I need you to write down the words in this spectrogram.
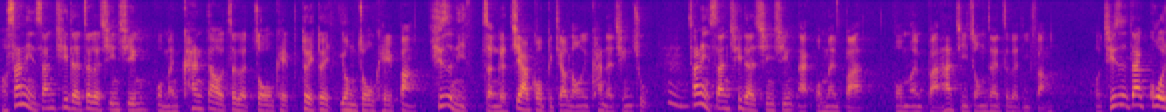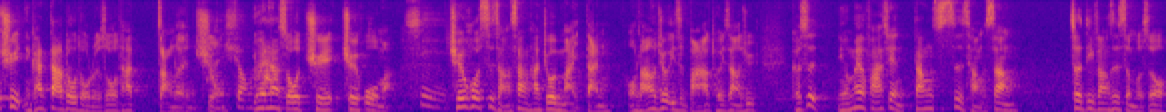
哦，三零三七的这个星星，我们看到这个周 K，对对，用周 K 棒，其实你整个架构比较容易看得清楚。嗯，三零三七的星星，来，我们把我们把它集中在这个地方。哦，其实，在过去你看大多头的时候，它涨得很凶，因为那时候缺缺货嘛，是缺货，市场上它就会买单哦，然后就一直把它推上去。可是你有没有发现，当市场上这地方是什么时候？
